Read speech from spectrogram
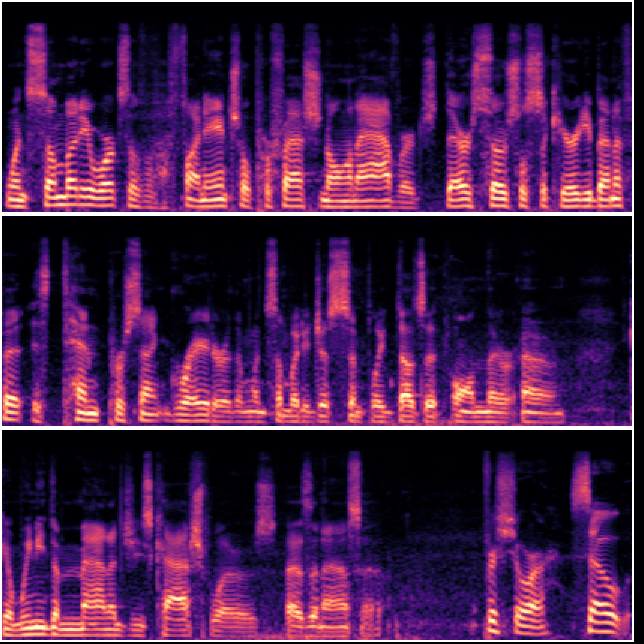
When somebody works with a financial professional, on average, their Social Security benefit is ten percent greater than when somebody just simply does it on their own. Again, we need to manage these cash flows as an asset. For sure. So,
